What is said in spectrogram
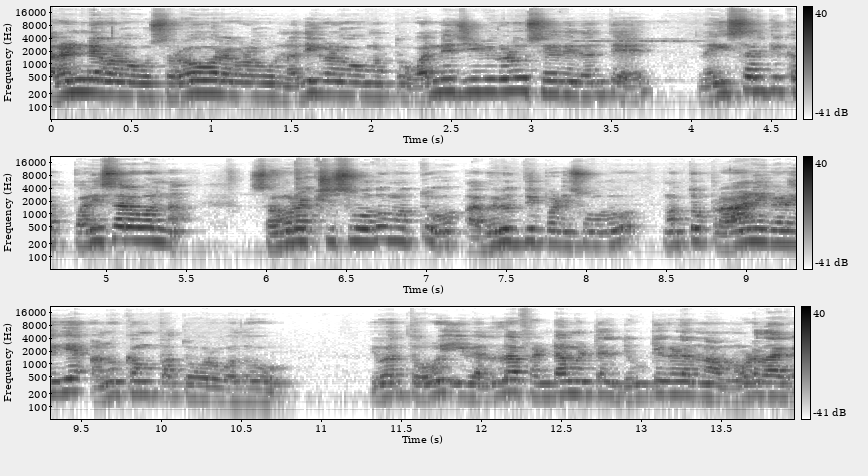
ಅರಣ್ಯಗಳು, ಸರೋವರಗಳು, ನದಿಗಳು ಮತ್ತು ವನ್ಯಜೀವಿಗಳು ಸೇರಿದಂತೆ ನೈಸರ್ಗಿಕ ಪರಿಸರವನ್ನು ಸಂರಕ್ಷಿಸುವುದು ಮತ್ತು ಅಭಿವೃದ್ಧಿಪಡಿಸುವುದು ಮತ್ತು ಪ್ರಾಣಿಗಳಿಗೆ ಅನುಕಂಪ ತೋರುವುದು. ಇವತ್ತು ಇವೆಲ್ಲ ಫಂಡಮೆಂಟಲ್ ಡ್ಯೂಟಿಗಳನ್ನು ನಾವು ನೋಡಿದಾಗ,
